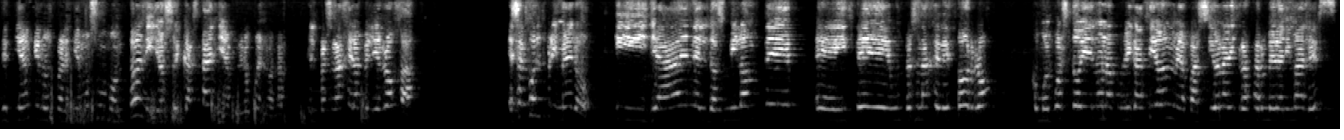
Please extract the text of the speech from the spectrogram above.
decían que nos parecíamos un montón y yo soy castaña, pero bueno, el personaje era pelirroja. Ese fue el primero y ya en el 2011 eh, hice un personaje de zorro. Como he puesto hoy en una publicación, me apasiona disfrazarme de animales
